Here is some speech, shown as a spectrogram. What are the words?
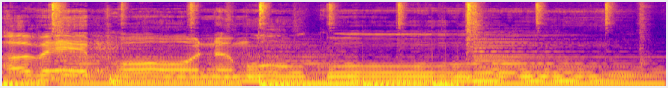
હવે ફોન મૂકું.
